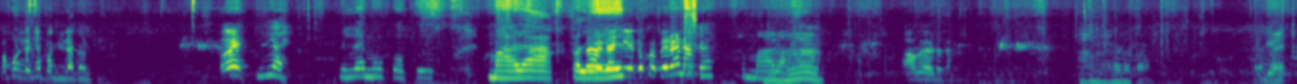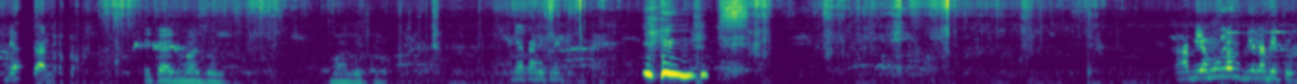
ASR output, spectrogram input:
બાબુ નજે પગલા કરતી. ઓય. લે લે હું પકડું મારા કલર તો ખબર હે ને. મારા. આવે હેડો તા. બે બે તાની એક જોઈ. આ બે મૂલો પેલા બે તું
